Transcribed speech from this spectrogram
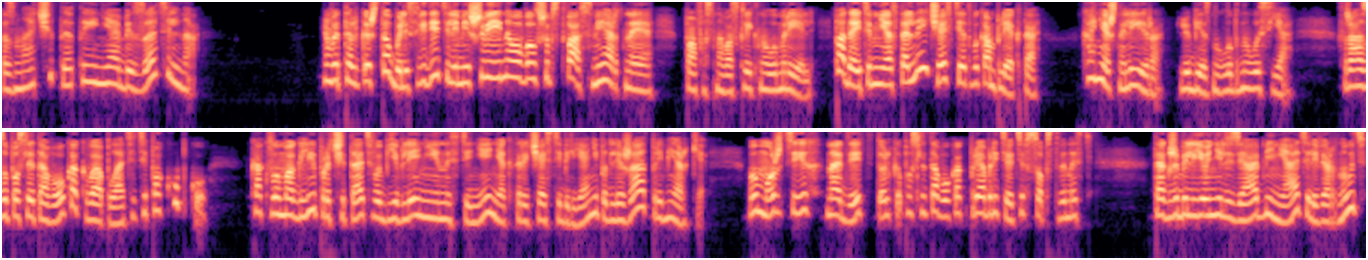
значит, это и не обязательно. «Вы только что были свидетелями швейного волшебства, смертные!» — пафосно воскликнула Мариэль. «Подайте мне остальные части этого комплекта». «Конечно, Лира», — любезно улыбнулась я. «Сразу после того, как вы оплатите покупку. Как вы могли прочитать в объявлении на стене, некоторые части белья не подлежат примерке. Вы можете их надеть только после того, как приобретете в собственность. Также белье нельзя обменять или вернуть.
